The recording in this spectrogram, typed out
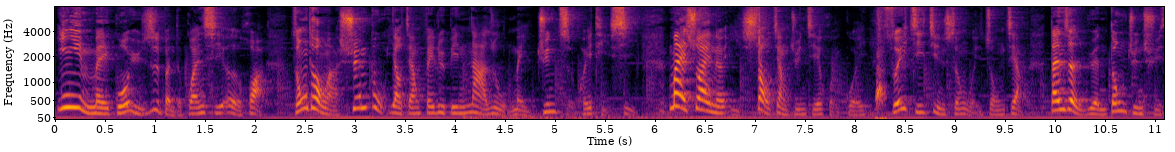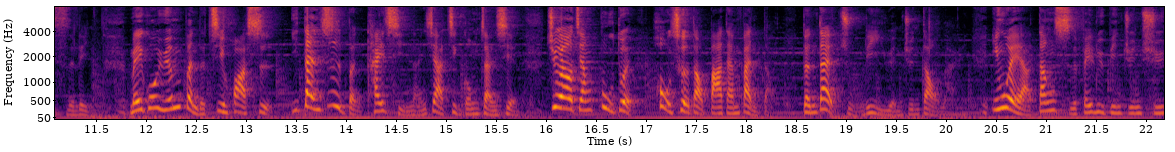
因应美国与日本的关系恶化，总统啊宣布要将菲律宾纳入美军指挥体系。麦帅呢以少将军阶回归，随即晋升为中将，担任远东军区司令。美国原本的计划是，一旦日本开启南下进攻战线，就要将部队后撤到巴丹半岛，等待主力援军到来。因为啊，当时菲律宾军区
